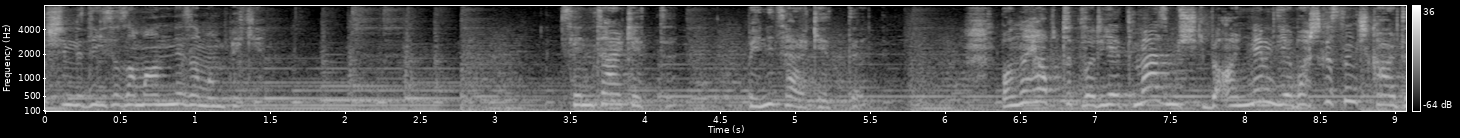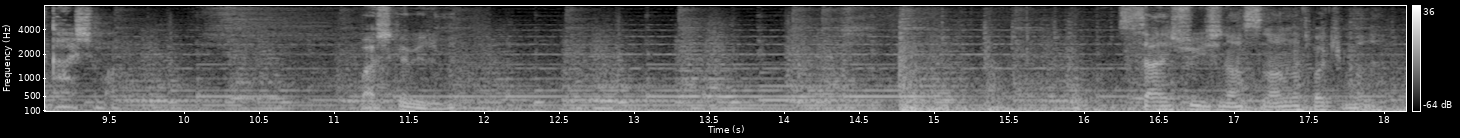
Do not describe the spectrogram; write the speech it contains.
Şimdi değilse zaman ne zaman peki? Seni terk etti. Beni terk etti. Bana yaptıkları yetmezmiş gibi annem diye başkasını çıkardı karşıma. Başka biri mi? Sen şu işin aslını anlat bakayım bana.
